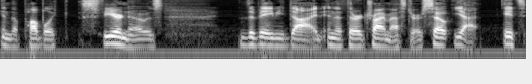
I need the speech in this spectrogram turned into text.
in the public sphere knows, the baby died in the third trimester. So, yeah, it's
